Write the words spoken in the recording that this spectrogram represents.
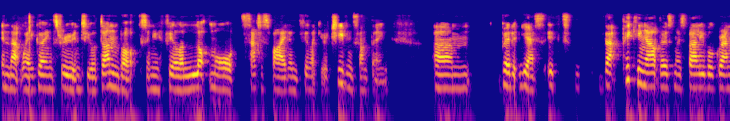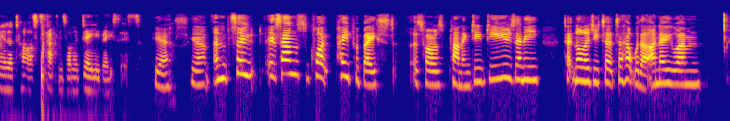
in that way going through into your done box, and you feel a lot more satisfied and feel like you're achieving something. Um, but yes, it's that picking out those most valuable granular tasks happens on a daily basis. Yes, yeah. And so it sounds quite paper based as far as planning. Do you, do you use any technology to, to help with that? I know um I'm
